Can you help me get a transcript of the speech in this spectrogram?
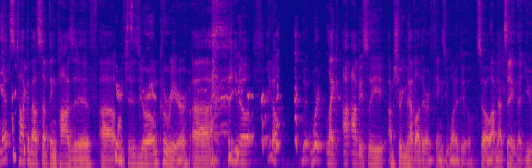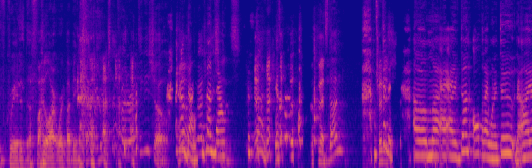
Let's talk about something positive, uh, yes. which is your own career. Uh, you know, you know we're like obviously i'm sure you have other things you want to do. So i'm not saying that you've created the final artwork by being a staff writer but you're staff writer on a tv show. Yeah, i'm done. I'm done now. it's done. It's done? I'm finished. Um, I, have done all that I want to do. No, I,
